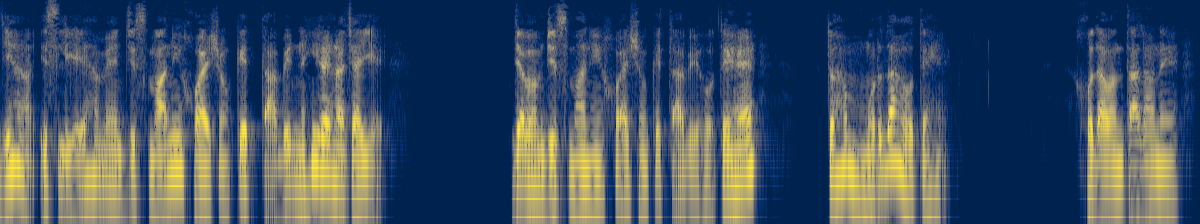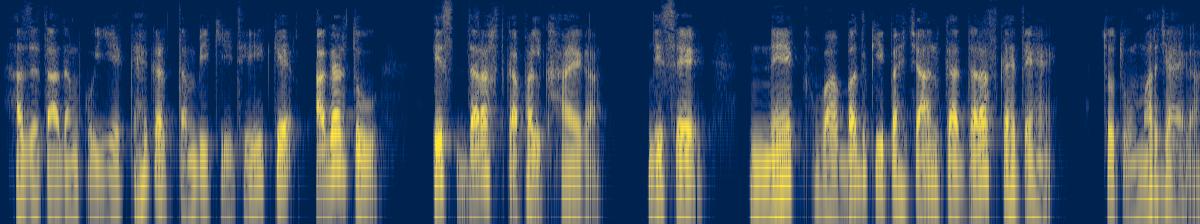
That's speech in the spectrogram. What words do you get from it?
جی ہاں اس لیے ہمیں جسمانی خواہشوں کے تابع نہیں رہنا چاہیے۔ جب ہم جسمانی خواہشوں کے تابع ہوتے ہیں، تو ہم مردہ ہوتے ہیں۔ خدا و تعالی نے حضرت آدم کو یہ کہہ کر تمبی کی تھی کہ اگر تو اس درخت کا پھل کھائے گا، جسے نیک و بد کی پہچان کا درخت کہتے ہیں، تو تو مر جائے گا۔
